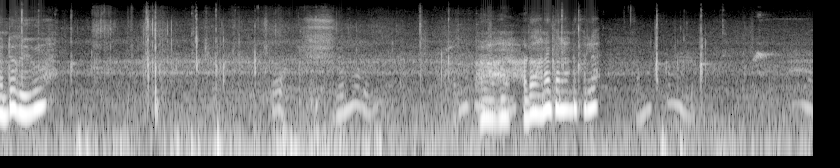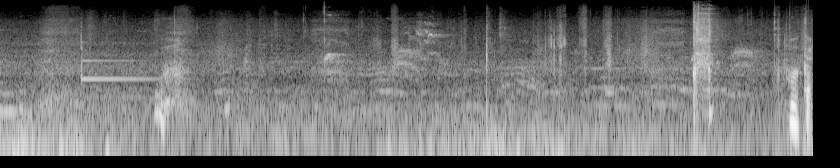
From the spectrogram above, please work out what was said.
എന്റെ ദൈവം അനക്കല്ല അനക്കല്ലേ ഓക്കെ.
